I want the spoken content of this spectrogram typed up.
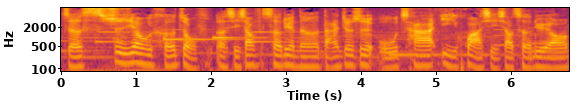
则适用何种呃行销策略呢？答案就是无差异化行销策略哦。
